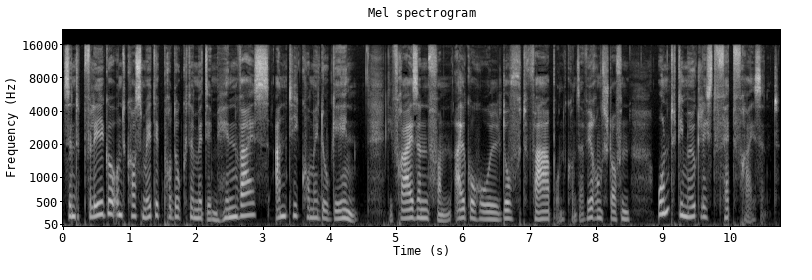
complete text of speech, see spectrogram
sind Pflege- und Kosmetikprodukte mit dem Hinweis Antikomedogen, die frei sind von Alkohol, Duft, Farb- und Konservierungsstoffen und die möglichst fettfrei sind.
